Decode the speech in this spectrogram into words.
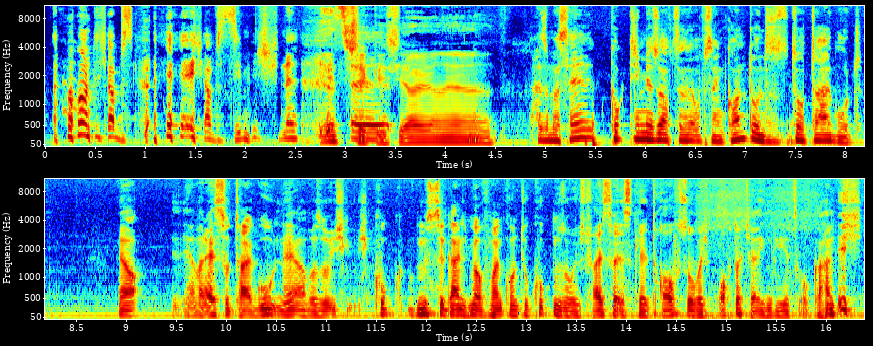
und ich habe es ich hab's ziemlich schnell. Jetzt check äh, ich, ja, ja, ja. Also Marcel guckt nicht mehr so auf sein, auf sein Konto und das ist total gut. Ja. Ja, aber das ist total gut, ne? Aber so, ich, ich guck, müsste gar nicht mehr auf mein Konto gucken. So, ich weiß, da ist Geld drauf, so, aber ich brauche das ja irgendwie jetzt auch gar nicht.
